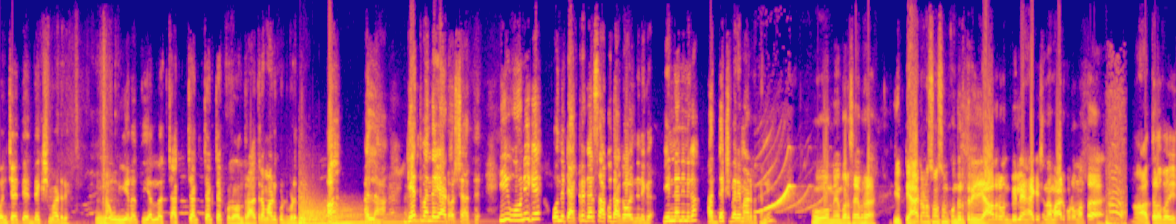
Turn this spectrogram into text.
ಪಂಚಾಯತಿ ಅಧ್ಯಕ್ಷ ಮಾಡ್ರಿ. ನಾವ್ ಏನತಿ ಎಲ್ಲ ಚಕ್ ಚಕ್ ಚಕ್ ಚಕ್ ಒಂದ್ ರಾತ್ರಿ ಮಾಡಿ ಕೊಟ್ಬಿಡ್ತೀನಿ. ಹಾ? ಅಲ್ಲ ಗೆದ್ ಬಂದ ಎರಡ್ ವರ್ಷ ಆತ. ಈ ಓಣಿಗೆ ಒಂದು ಟ್ರ್ಯಾಕ್ಟರ್ ಗರ್ ಹಾಕೋದ್ ಆಗವಲ್ ನಿನಗ. ಇನ್ನ ನಿನಗ ಅಧ್ಯಕ್ಷ ಬೇರೆ ಮಾಡ್ಬೇಕನಿ? ಓ ಮೆಂಬರ್ ಸಾಹೇಬ್ರ ಈ ಟ್ಯಾಕ್ ಅಣಸ್ಕೊಂಡ್ ಸುಮ್ ಕುಂದಿರ್ತೀರಿ. ಯಾವ್ದಾರ ಒಂದ್ ಬಿಲ್ ಹಾಕಿಸಿಂದ ಮಾಡಿ ಕೊಡುವಂತ ನಾ ಆತಳ ಬಾಯಿ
